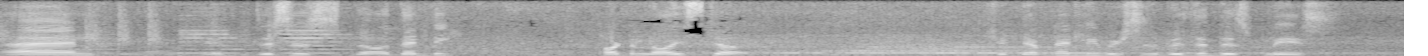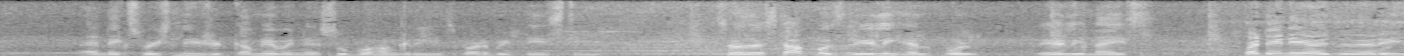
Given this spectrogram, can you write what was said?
and this is the authentic Hotel Oyster. Should definitely wish to visit this place, and especially you should come here when you're super hungry. It's going to be tasty. So the staff was really helpful, really nice. But anyway, it's very,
